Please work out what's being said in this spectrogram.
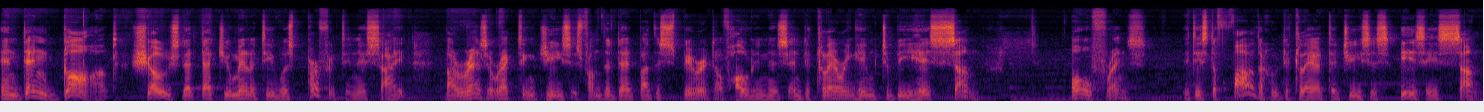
And then God shows that that humility was perfect in His sight by resurrecting Jesus from the dead by the Spirit of holiness and declaring Him to be His Son. Oh, friends, it is the Father who declared that Jesus is His Son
